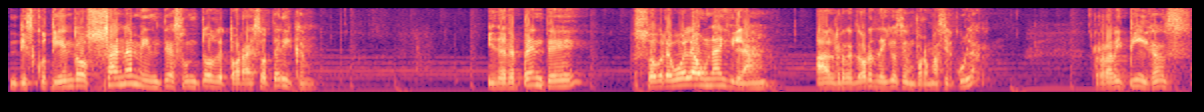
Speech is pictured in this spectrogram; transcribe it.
discutiendo sanamente asuntos de Torah esotérica. Y de repente sobrevuela un águila alrededor de ellos en forma circular. Rabbi Pinjas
